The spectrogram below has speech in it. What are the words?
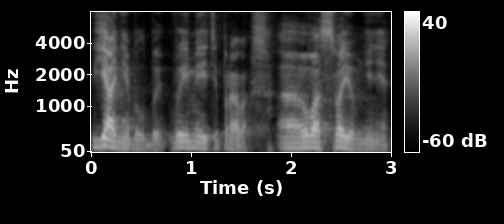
я не был бы, вы имеете право, э, у вас свое мнение,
